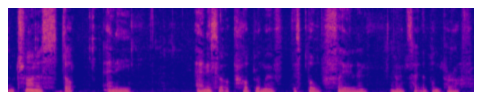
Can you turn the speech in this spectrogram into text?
I'm trying to stop any any sort of problem of this bulb failing. I'm going to take the bumper off.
